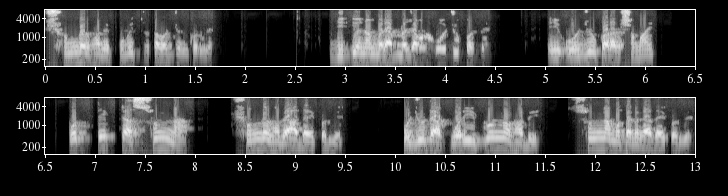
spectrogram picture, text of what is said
সুন্দরভাবে পবিত্রতা অর্জন করবেন। দ্বিতীয় নম্বরে আপনারা যখন অজু করবেন, এই অজু করার সময় প্রত্যেকটা সুন্না সুন্দরভাবে আদায় করবেন। অজুটা পরিপূর্ণভাবে সুন্না মোতাবেক আদায় করবেন।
